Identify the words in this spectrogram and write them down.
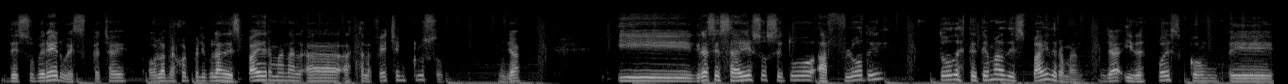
de superhéroes, ¿cachai? O la mejor película de Spider-Man hasta la fecha incluso, ¿ya? Y gracias a eso se tuvo a flote todo este tema de Spider-Man, ¿ya? Y después con... eh,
